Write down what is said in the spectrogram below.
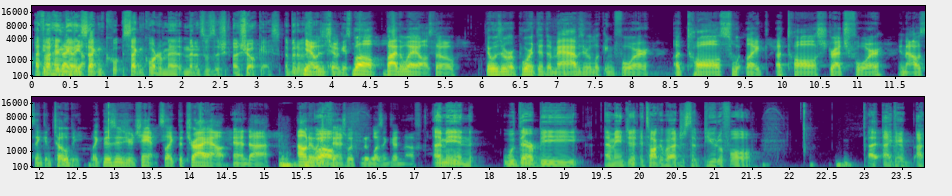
I thought him getting ideal. second qu- second quarter mi- minutes was a, sh- a showcase, a bit of a Yeah, it was a showcase. Well, by the way, also there was a report that the Mavs are looking for a tall, sw- like a tall stretch four, and I was thinking Toby, like this is your chance, like the tryout, and uh, I don't know what Well- he finished with, but it wasn't good enough. I mean, would there be? I mean, j- talk about just a beautiful, like a, a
